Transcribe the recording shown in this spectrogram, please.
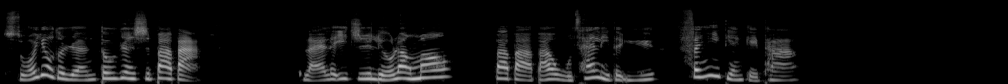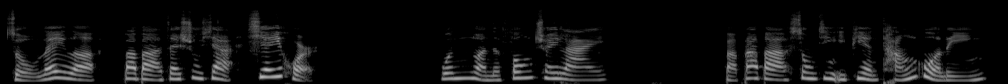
所有的人都认识爸爸。来了一只流浪猫，爸爸把午餐里的鱼分一点给他。走累了，爸爸在树下歇一会儿。温暖的风吹来。把爸爸送进一片糖果林。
